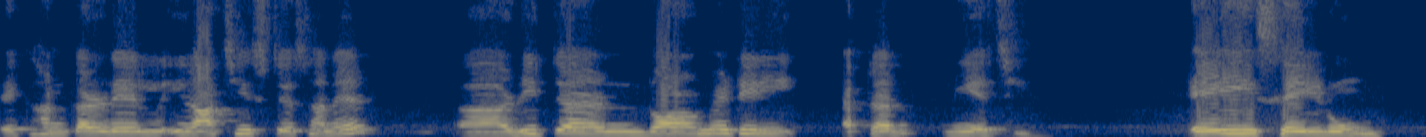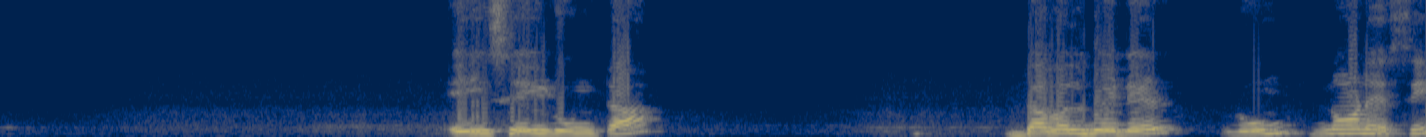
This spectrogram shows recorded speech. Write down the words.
এখানকার রেল, রাঁচি স্টেশনের রিটার্ন ডরমেটরি একটা নিয়েছি। এই সেই রুম এই সেই রুমটা ডাবল বেডের রুম নন এসি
